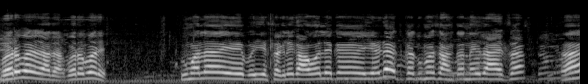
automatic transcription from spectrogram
बरोबर आहे दादा बरोबर आहे. तुम्हाला हे- हे सगळे गावाले काय येडे आहेत का? तुम्हाला सांगता नाही जायचं? हा?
